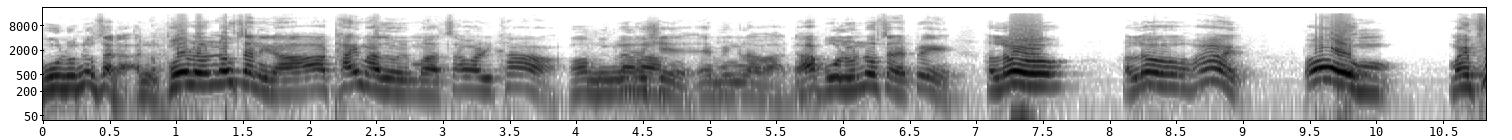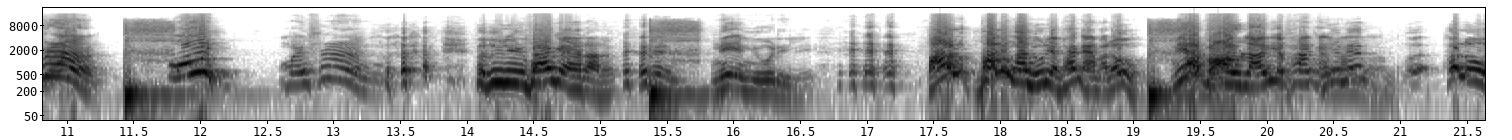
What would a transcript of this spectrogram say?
ဘိုလိုနှုတ်ဆက်တာအဲ့လိုလားဘိုလိုနှုတ်ဆက်နေတာထိုင်းမှာဆိုမှာဆာဝါရီခါအော်မင်္ဂလာပါလို့ရှိရင်အဲမင်္ဂလာပါဒါဘိုလိုနှုတ်ဆက်တယ်တွေ့ရင် hello hello hi oh my friend oi my friend ဘယ်သူတွေဖမ်းခံရတာတော့နေအမျိုးတွေလေဘာလို့ဘာလို့ငါမျိုးတွေဖမ်းခံရမှာတော့နေကဘာလို့လာပြီးဖမ်းခံနင်ရမဲလဲ ဟယ်လို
